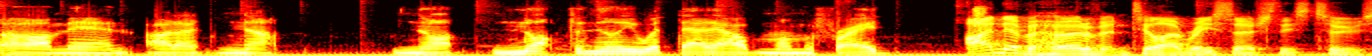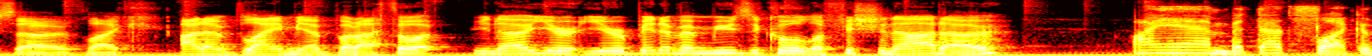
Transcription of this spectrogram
Oh man, I don't know. Not not familiar with that album, I'm afraid. I never heard of it until I researched this too. So, like, I don't blame you, but I thought, you know, you're you're a bit of a musical aficionado. I am, but that's like a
